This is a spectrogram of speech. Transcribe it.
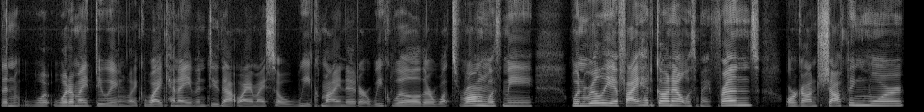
then what what am I doing? Like why can't I even do that? Why am I so weak-minded or weak-willed or what's wrong with me? When really if I had gone out with my friends or gone shopping more,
